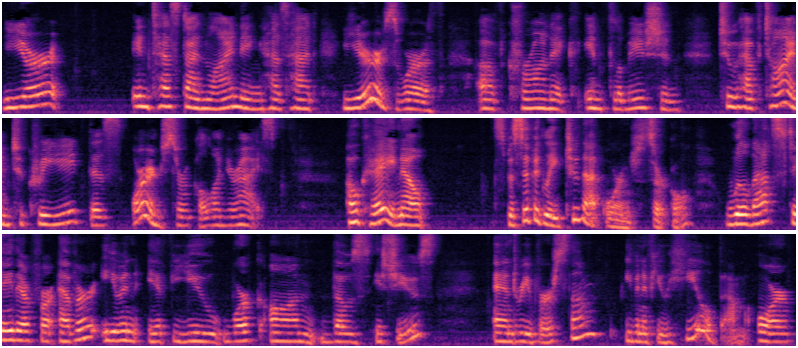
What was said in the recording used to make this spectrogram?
Your intestine lining has had years worth of chronic inflammation to have time to create this orange circle on your eyes. Okay. Now, specifically to that orange circle, will that stay there forever, even if you work on those issues and reverse them, even if you heal them, or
